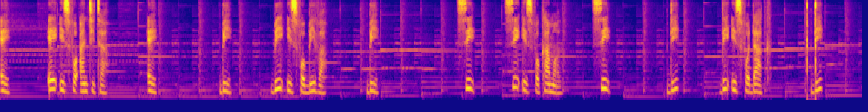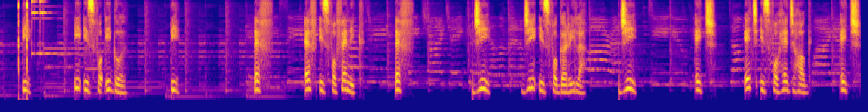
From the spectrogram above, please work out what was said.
A. A is for Anteater. A. B. B is for beaver. B. C. C is for camel. C. D. D is for duck. D. E. E is for eagle. E. F. F is for fennec. F. G. G is for gorilla. G. H. H is for hedgehog. H.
